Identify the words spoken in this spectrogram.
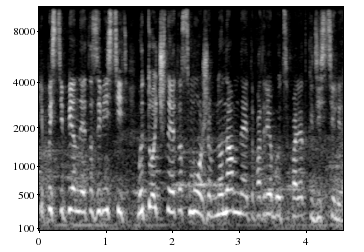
и постепенно это завестить. Мы точно это сможем, но нам на это потребуется порядка 10 лет.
